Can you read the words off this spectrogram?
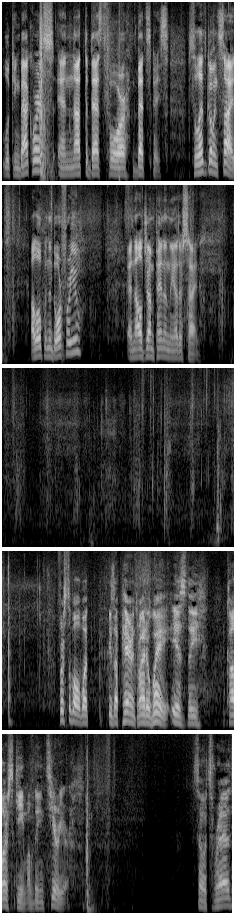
looking backwards, and not the best for bed space. So let's go inside. I'll open the door for you and I'll jump in on the other side. First of all, what is apparent right away is the color scheme of the interior. So it's red,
